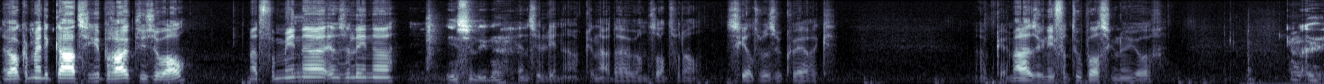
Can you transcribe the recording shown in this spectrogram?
welke medicatie gebruikt u zoal? Metformine, insuline? Insuline. Insuline, oké, nou daar hebben we ons antwoord al. Scheelt weer zoekwerk. Oké, maar dat is ook niet van toepassing nu hoor. Oké.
